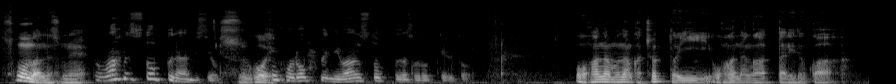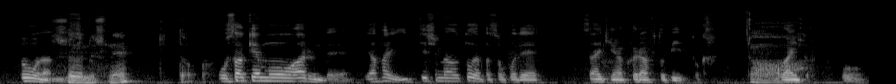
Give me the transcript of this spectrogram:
そうなんですね。ワンストップなんですよすごい。徒歩6分にワンストップが揃ってるとお花もなんかちょっといいお花があったりとかそうなんでするんですね。きっと。お酒もあるんでやはり行ってしまうとやっぱそこで最近はクラフトビールとかあワインとかこう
